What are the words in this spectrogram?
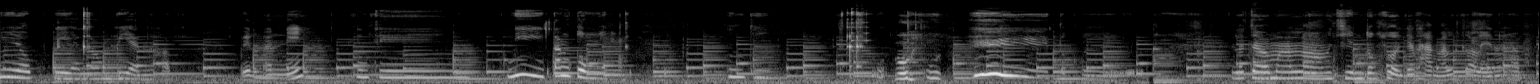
นี่เราเปลี่ยนลองเปลี่ยนนะครับ เป็นอันนี้จริงๆนี่ตั้งตรงเลยค่ะจริงๆอุ๊ยอุ๊ยตกเลยเราจะมาลองชิมตรงส่วนกระถางนั้นก่อนเลยนะครับ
